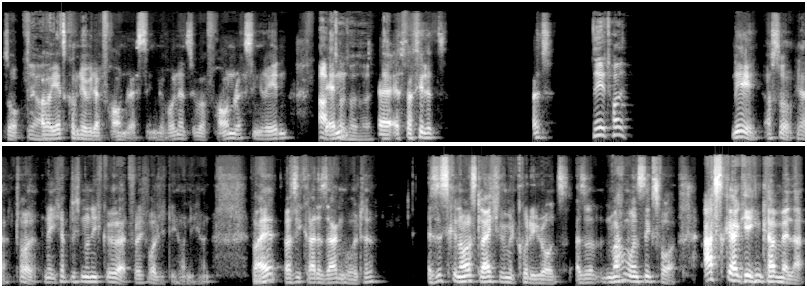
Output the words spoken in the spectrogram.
So, ja. aber jetzt kommt ja wieder Frauenwrestling. Wir wollen jetzt über Frauenwrestling reden. Ah, denn toll, toll, toll. Äh, es passiert jetzt. Was? Nee, toll. Nee, ach so, ja, toll. Nee, ich habe dich nur nicht gehört. Vielleicht wollte ich dich auch nicht hören. Weil, was ich gerade sagen wollte, es ist genau das gleiche wie mit Cody Rhodes. Also machen wir uns nichts vor. Asuka gegen Carmella.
